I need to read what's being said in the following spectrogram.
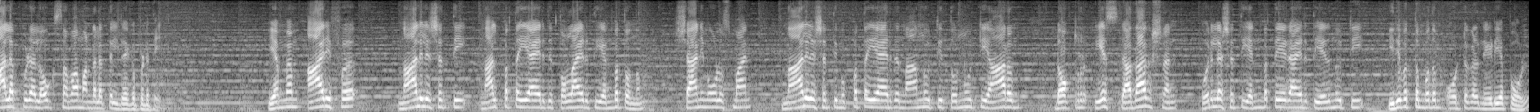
ആലപ്പുഴ ലോക്സഭാ മണ്ഡലത്തിൽ രേഖപ്പെടുത്തി. എം എം ആരിഫ് നാല് ലക്ഷത്തി നാൽപ്പത്തയ്യായിരത്തി തൊള്ളായിരത്തി എൺപത്തൊന്നും ഷാനിമോൾ ഉസ്മാൻ നാല് ലക്ഷത്തി മുപ്പത്തയ്യായിരത്തി നാനൂറ്റി തൊണ്ണൂറ്റി ആറും ഡോക്ടർ എസ് രാധാകൃഷ്ണൻ ഒരു ലക്ഷത്തി എൺപത്തേഴായിരത്തി എഴുന്നൂറ്റി ഇരുപത്തൊമ്പതും വോട്ടുകൾ നേടിയപ്പോൾ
